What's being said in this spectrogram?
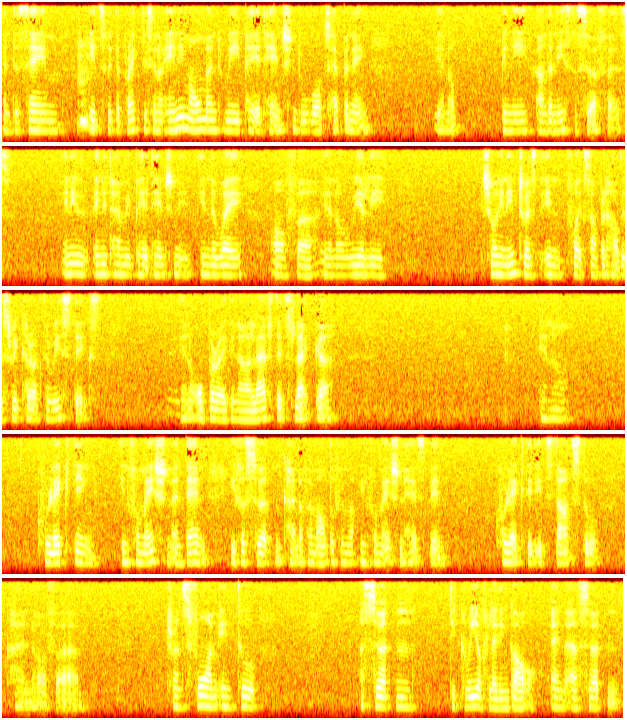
And the same, it's with the practice. You know, any moment we pay attention to what's happening, you know, beneath, underneath the surface. Any anytime we pay attention in, in the way of uh, you know really showing an interest in, for example, how the three characteristics you know operate in our lives. That's like uh, you know collecting information, and then if a certain kind of amount of information has been collected, it starts to kind of uh, transform into a certain degree of letting go and a certain,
